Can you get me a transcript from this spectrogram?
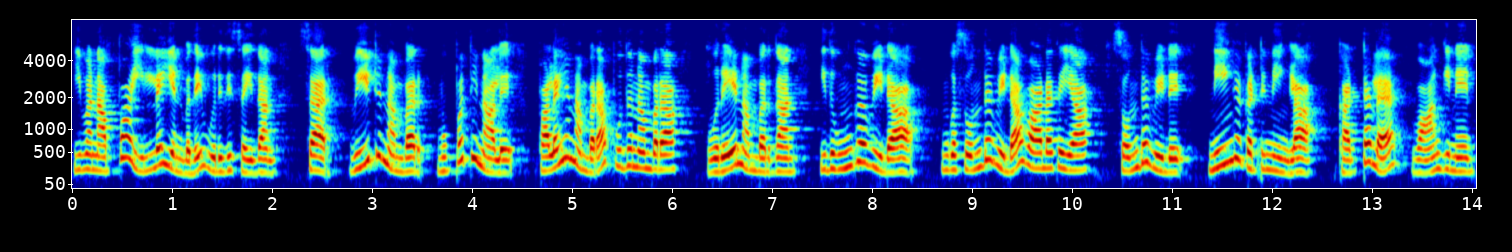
இவன் அப்பா இல்லை என்பதை உறுதி செய்தான். சார் வீட்டு நம்பர் முப்பத்தி நாலு பழைய நம்பரா புது நம்பரா? ஒரே நம்பர் தான் இது உங்க வீடா? உங்க சொந்த வீடா வாடகையா? சொந்த வீடு. நீங்க கட்டினீங்களா? கட்டளை வாங்கினேன்.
